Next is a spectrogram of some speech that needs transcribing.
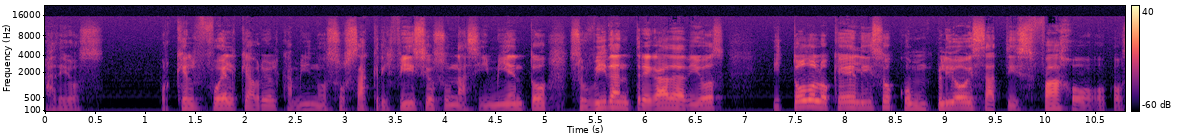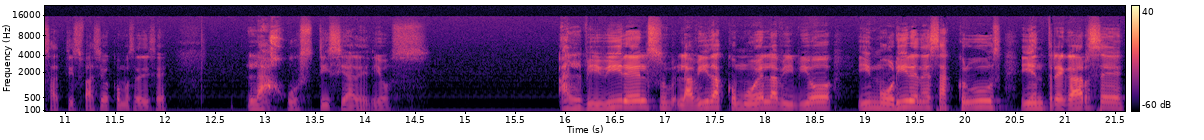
a Dios porque Él fue el que abrió el camino, su sacrificio, su nacimiento, su vida entregada a Dios y todo lo que Él hizo cumplió y satisfajo o satisfació, como se dice, la justicia de Dios. Al vivir Él la vida como Él la vivió y morir en esa cruz y entregarse,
